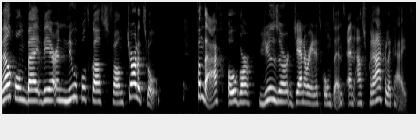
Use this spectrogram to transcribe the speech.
Welkom bij weer een nieuwe podcast van Charlotte's Law. Vandaag over user-generated content en aansprakelijkheid.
